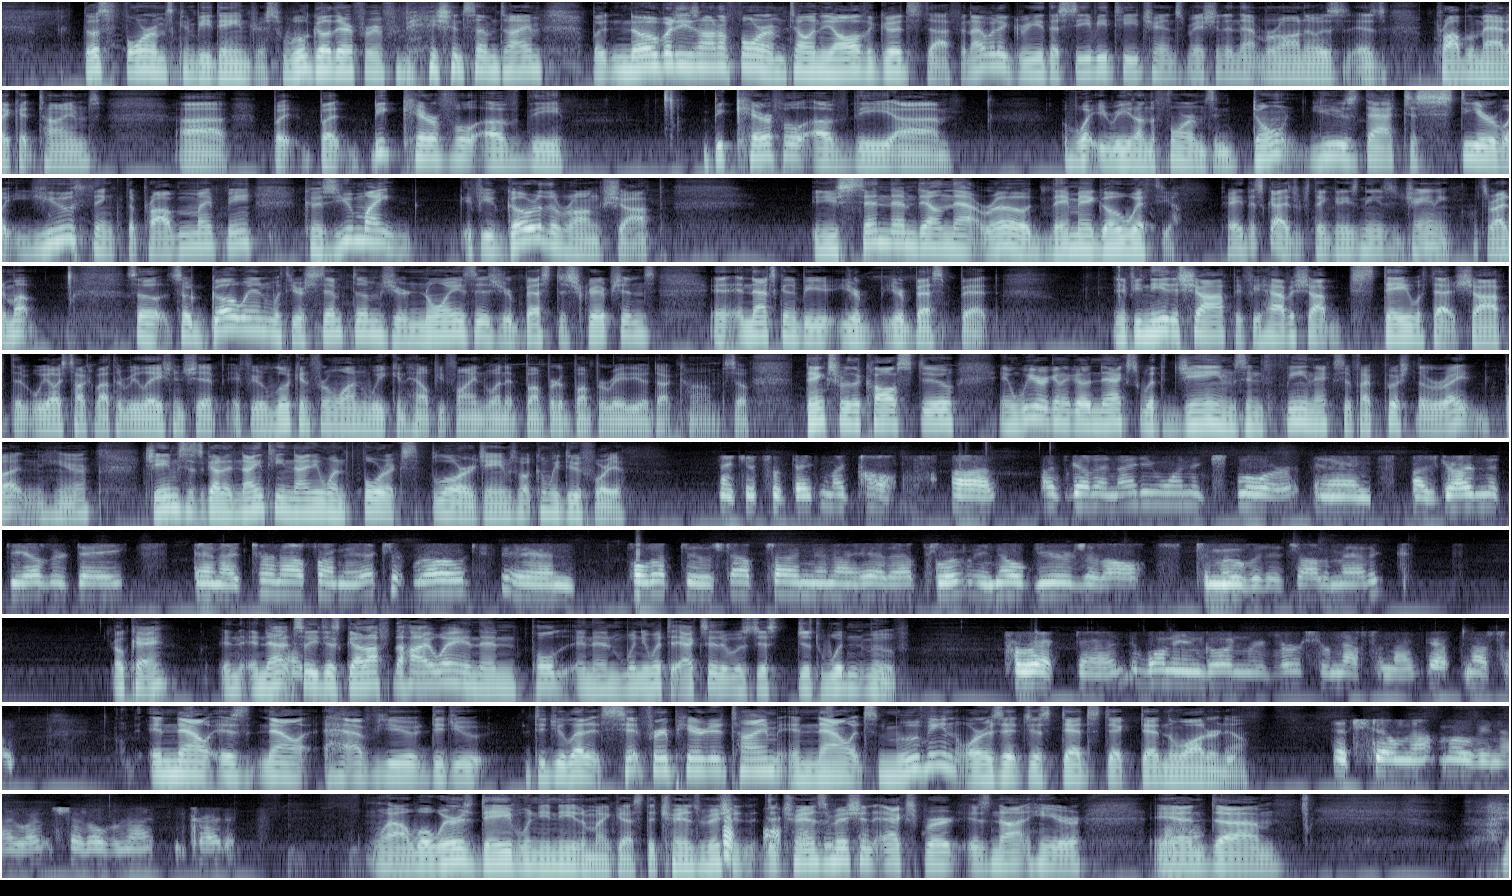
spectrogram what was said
those forums can be dangerous. We'll go there for information sometime, but nobody's on a forum telling you all the good stuff. And I would agree the CVT transmission in that Murano is is problematic at times. Uh, but but be careful of the be careful of the um, of what you read on the forums and don't use that to steer what you think the problem might be because you might if you go to the wrong shop and you send them down that road, they may go with you. Hey, this guy's thinking he needs a chaining. Let's write him up. So, so go in with your symptoms, your noises, your best descriptions, and, and that's going to be your your best bet if you need a shop, if you have a shop, stay with that shop. That we always talk about the relationship. If you're looking for one, we can help you find one at bumper to bumperradio.com. So thanks for the call, Stu. And we are going to go next with James in Phoenix. If I push the right button here, James has got a 1991 Ford Explorer. James, what can we do for you? Thank you for taking my call. Uh, I've got a 91 Explorer, and I was driving it the other day, and I turned off on the exit road and pulled up to the stop sign, and I had absolutely no gears at all to move it. It's automatic. Okay. And and that so you just got off the highway and then pulled and then when you went to exit it was just just wouldn't move. Correct. Uh, it won't even go in reverse or nothing. I've got nothing. And now is now have you did you did you let it sit for a period of time and now it's moving or is it just dead stick dead in the water now? It's still not moving. I let it sit overnight and tried it. Wow. Well, where's Dave when you need him? I guess the transmission the transmission expert is not here, and um,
